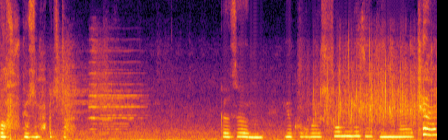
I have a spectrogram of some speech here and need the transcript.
Of gözüm acıdı. Gözüm yük olursun bizi dinlerken.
